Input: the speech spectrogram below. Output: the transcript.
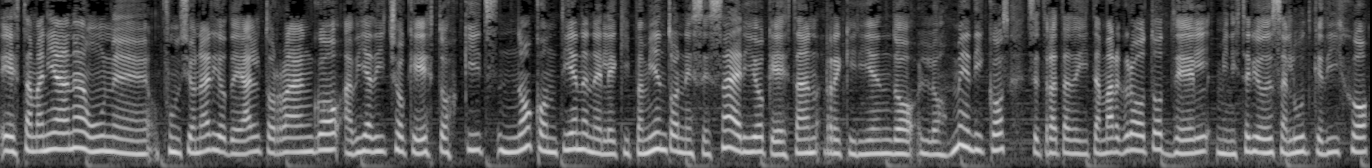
Esta mañana un eh, funcionario de alto rango había dicho que estos kits no contienen el equipamiento necesario que están requiriendo los médicos. Se trata de Itamar Groto del Ministerio de Salud que dijo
